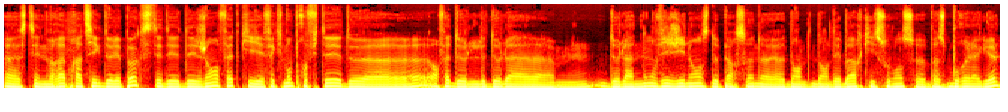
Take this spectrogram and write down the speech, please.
C'était une vraie pratique de l'époque. C'était des, gens, en fait, qui effectivement profitaient de, en fait, de, la, de la non-vigilance de personnes dans, dans des bars qui souvent se, bah, se bourraient la gueule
